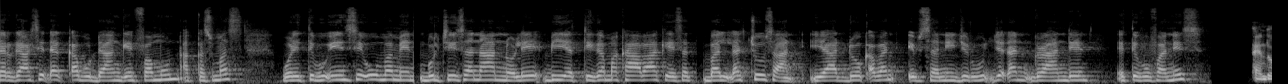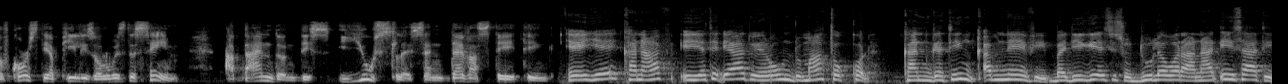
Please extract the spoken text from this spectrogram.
gargaarsi dhaqqabu daangeffamuun akkasumas. walitti bu'iinsi uumameen bulchiisa naannolee biyyattii gama kaabaa keessatti bal'achuusaan yaaddoo qaban ibsanii jiru jedhan giraandeen itti fufanis. And of course the appeal is always the same. Abandon this useless and devastating. Eeyyee kanaaf iyyati dhiyaatu yeroo hundumaa tokkodha. Kan gatii hin qabnee fi badii geessisu duula waraanaa dhiisaati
